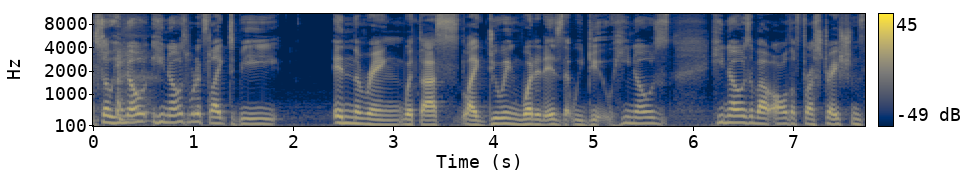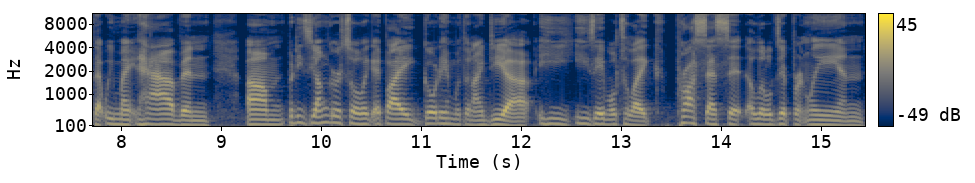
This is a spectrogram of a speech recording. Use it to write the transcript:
so he know he knows what it's like to be in the ring with us like doing what it is that we do. He knows he knows about all the frustrations that we might have and um, but he's younger so like if i go to him with an idea he he's able to like process it a little differently and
